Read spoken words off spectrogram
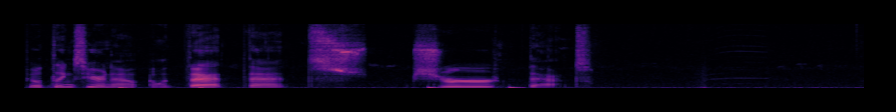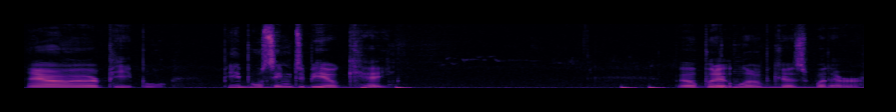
build things here now. I want that, that, sure, that. Now are people. People seem to be okay. We'll put it low because whatever.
